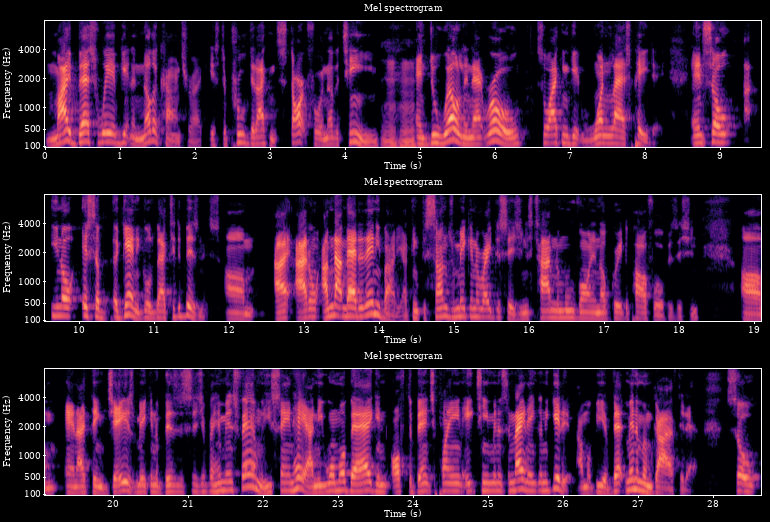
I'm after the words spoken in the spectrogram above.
My best way of getting another contract is to prove that I can start for another team Mhm. and do well in that role so I can get one last payday. And so, you know, it's a again, it goes back to the business. Um, I, I don't I'm not mad at anybody. I think the Suns are making the right decision. It's time to move on and upgrade the power forward position. Um, and I think Jay is making a business decision for him and his family. He's saying, Hey, I need one more bag, and off the bench playing 18 minutes a night ain't gonna get it. I'm gonna be a vet minimum guy after that. So,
